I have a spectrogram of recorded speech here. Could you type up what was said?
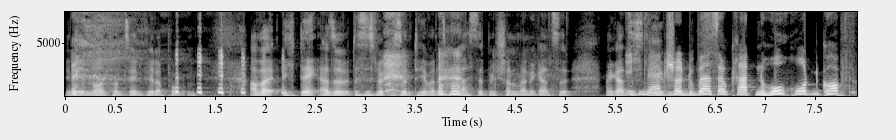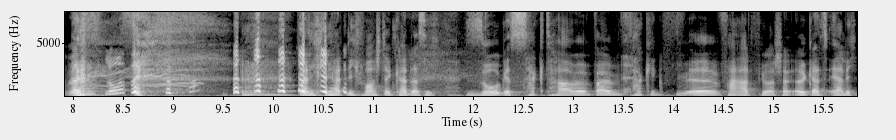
Nee, neun von zehn Fehlerpunkten. Aber ich denke, also das ist wirklich so ein Thema, das belastet mich schon meine ganze, mein ganzes Ich Leben. merke schon, du hast auch gerade einen hochroten Kopf. Was ist los? Weil ich mir halt nicht vorstellen kann, dass ich so gesackt habe beim fucking äh, Fahrradführerschein. Also ganz ehrlich.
